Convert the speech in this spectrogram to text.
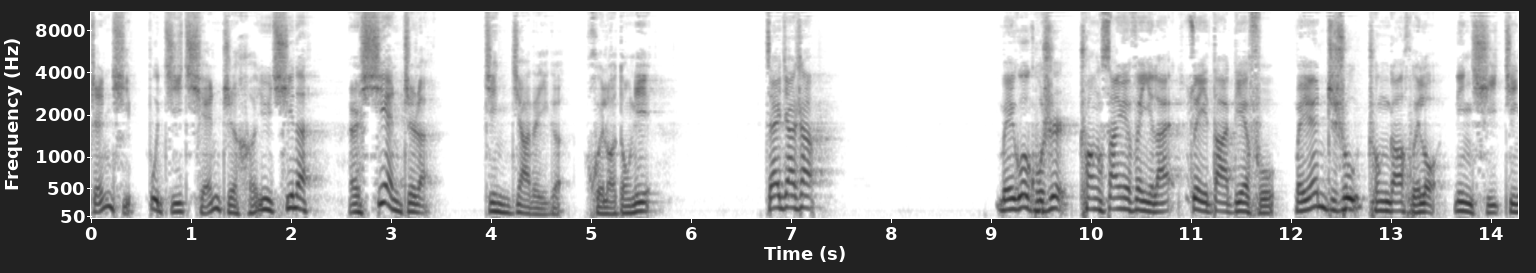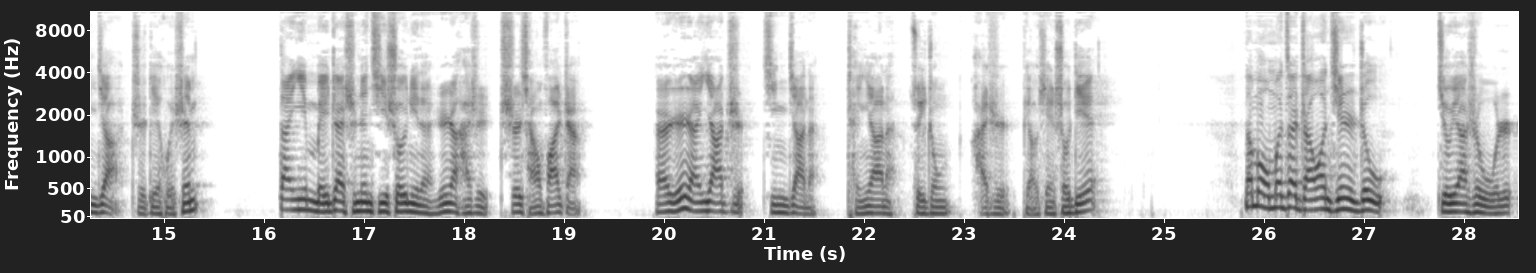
整体不及前值和预期呢，而限制了。金价的一个回落动力，再加上美国股市创三月份以来最大跌幅，美元指数冲高回落，令其金价止跌回升。但因美债十年期收益率呢仍然还是持强发展，而仍然压制金价呢承压呢，最终还是表现收跌。那么我们再展望今日周五九月二十五日，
